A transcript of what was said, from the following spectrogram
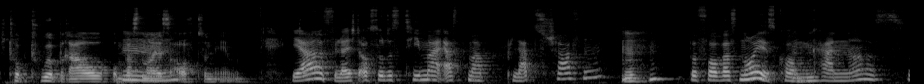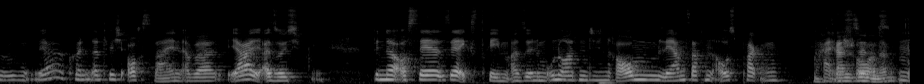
Struktur braucht, um was mhm. Neues aufzunehmen. Ja, vielleicht auch so das Thema erstmal Platz schaffen. Mhm bevor was Neues kommen mhm. kann. Ne? Das äh, ja, könnte natürlich auch sein. Aber ja, also ich bin da auch sehr, sehr extrem. Also in einem unordentlichen Raum Lernsachen auspacken, keine Kein Chance. Sinn, ne?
